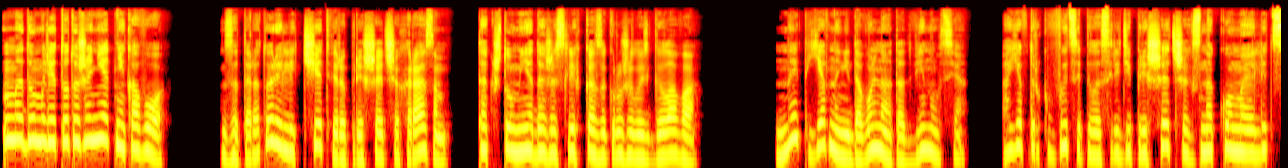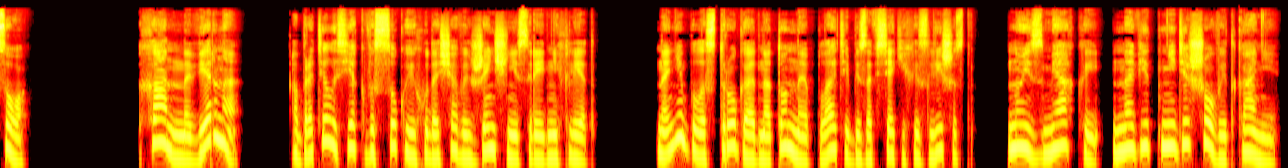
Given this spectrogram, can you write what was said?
Мы думали, тут уже нет никого». Затараторили четверо пришедших разом, так что у меня даже слегка закружилась голова. Нед явно недовольно отодвинулся, а я вдруг выцепила среди пришедших знакомое лицо. «Ханна, верно?» Обратилась я к высокой и худощавой женщине средних лет. На ней было строгое однотонное платье безо всяких излишеств, но из мягкой, на вид недешевой ткани.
